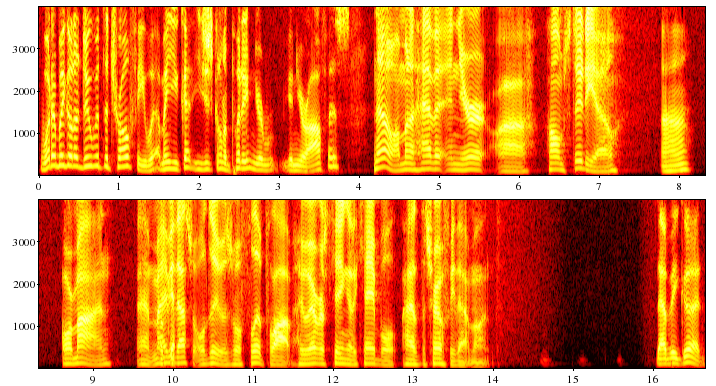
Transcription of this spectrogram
What are we going to do with the trophy? I mean, you got you just going to put it in your in your office? No, I'm going to have it in your uh, home studio Uh huh. or mine. And maybe Okay. that's what we'll do is we'll flip flop. Whoever's King of the Cable has the trophy that month. That'd be good.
